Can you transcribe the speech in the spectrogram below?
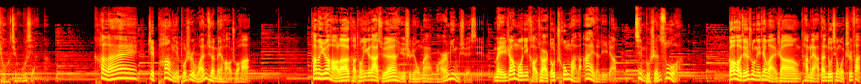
有惊无险呢。看来这胖也不是完全没好处哈。他们约好了考同一个大学，于是刘麦玩命学习，每张模拟考卷都充满了爱的力量，进步神速啊！高考结束那天晚上，他们俩单独请我吃饭。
